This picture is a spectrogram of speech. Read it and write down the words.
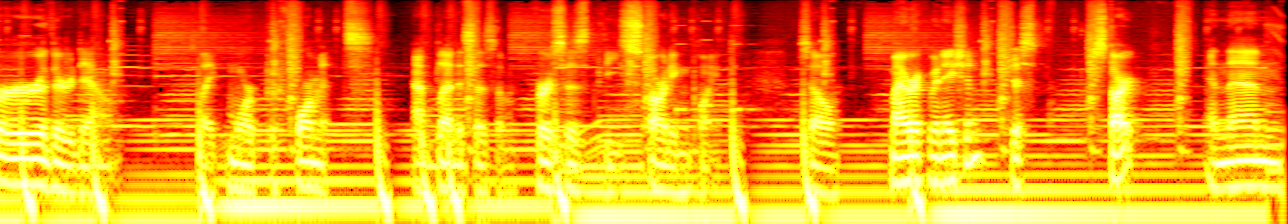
further down, like more performance athleticism versus the starting point. So, my recommendation just start and then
